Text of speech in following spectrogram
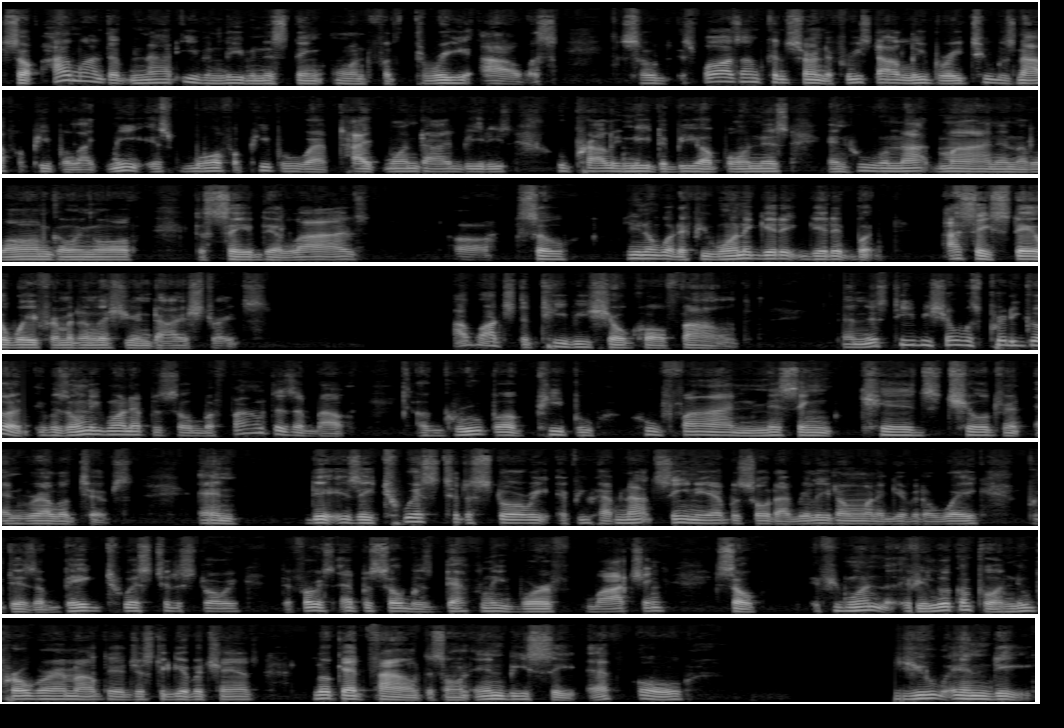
So I wound up not even leaving this thing on for three hours. So as far as I'm concerned, the Freestyle Libre 2 is not for people like me. It's more for people who have type 1 diabetes, who probably need to be up on this and who will not mind an alarm going off to save their lives. Uh, so you know what? If you want to get it, get it. But I say stay away from it unless you're in dire straits. I watched a TV show called Found. And this TV show was pretty good. It was only one episode, but Found is about a group of people who find missing kids, children, and relatives. And there is a twist to the story. If you have not seen the episode, I really don't want to give it away, but there's a big twist to the story. The first episode was definitely worth watching. So if you want, if you're looking for a new program out there just to give a chance, look at Found. It's on NBC, F O U N D.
